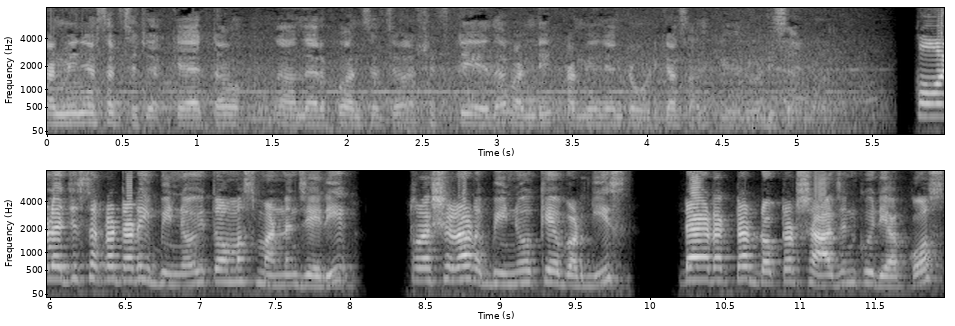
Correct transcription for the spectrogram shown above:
കൺവീനിയൻസ് അനുസരിച്ച് കയറ്റം നിരപ്പ് അനുസരിച്ച് ഷിഫ്റ്റ് ചെയ്ത് വണ്ടി കൺവീനിയന്റ് ഓടിക്കാൻ സാധിക്കും ഒരു design college secretary Binoy Thomas Mannancheri treasurer Binu K Varghese director doctor Shajan Kuriakose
